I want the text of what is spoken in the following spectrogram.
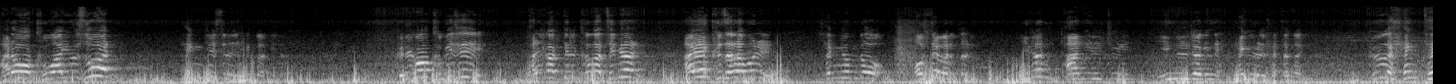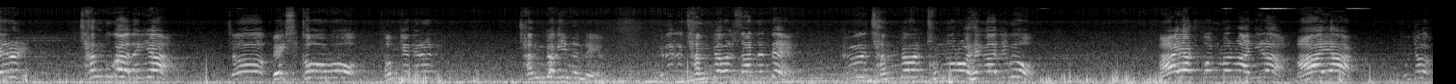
바로 그와 유사한 행짓을 한 겁니다. 그리고 그것이 발각될 것 같으면 아예 그 사람을 생명도 없애버렸다는 이런 반인륜적인 행위를 했던 겁니다. 그 행태를 창구가 어디냐? 저 멕시코 경제들은 장벽이 있는데요. 그래서 장벽을 쌓는데 그 장벽을 통로로 해가지고 마약뿐만 아니라 마약, 부저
